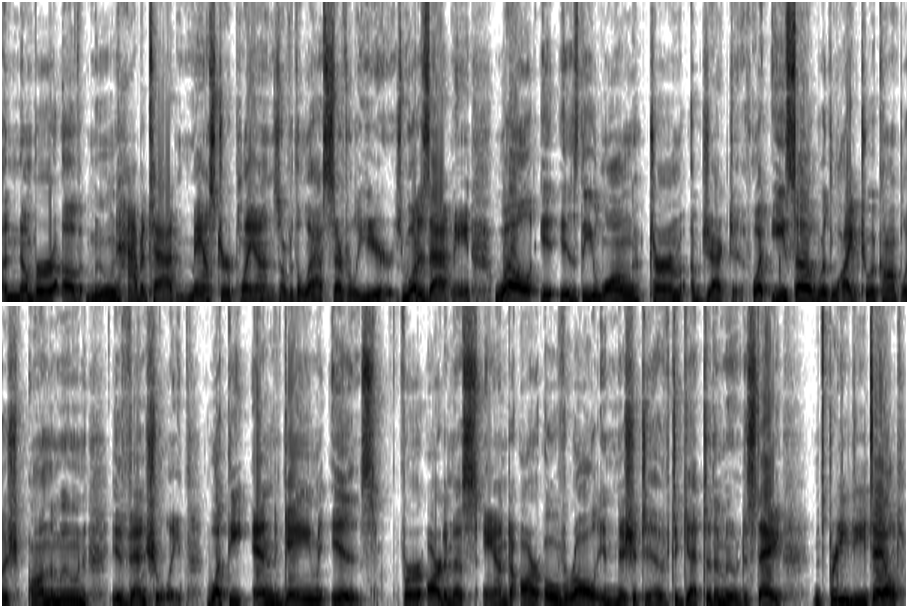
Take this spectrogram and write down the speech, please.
a number of moon habitat master plans over the last several years. What does that mean? Well, it is the long term objective, what ESA would like to accomplish on the moon eventually, what the end game is for Artemis and our overall initiative to get to the moon to stay. It's pretty detailed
